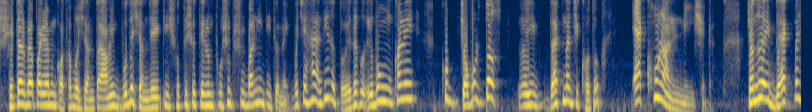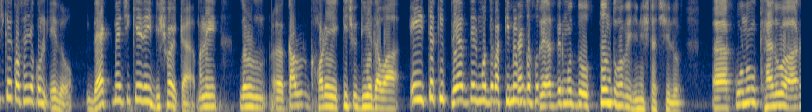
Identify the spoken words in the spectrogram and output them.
সেটার ব্যাপারে আমি কথা বলছিলাম। তা আমি বলেছিলাম যে কি সত্যি সত্যি এরকম পশু পশু বানিয়ে দিত নাকি? বলছে হ্যাঁ দিত তো। এটা এবং ওখানে খুব জবরদস্ত ওই ব্ল্যাক ম্যাজিক হতো। এখন আর নেই সেটা। চন্দ্র এই ব্ল্যাক ম্যাজিকের কথা যখন এলো ব্ল্যাক ম্যাজিকের এই বিষয়টা মানে ধরুন কারোর ঘরে কিছু দিয়ে দেওয়া এইটা কি প্লেয়ারদের মধ্যে বা টিমের মধ্যে প্লেয়ারদের মধ্যে অত্যন্ত ভাবে জিনিসটা ছিল। কোনো খেলোয়াড়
